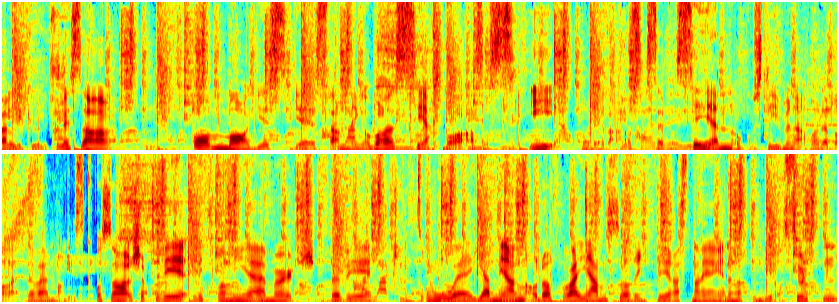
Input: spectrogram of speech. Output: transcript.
veldig kule kulisser og magisk eh, stemning. Og bare se på altså se på det der. Altså Se på scenen og kostymene. Og det, bare, det var helt magisk. Og så kjøpte vi litt for mye merch før vi dro eh, hjem igjen. Og da på vei hjem så ringte vi resten av gjengen og hørte om de var sulten.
